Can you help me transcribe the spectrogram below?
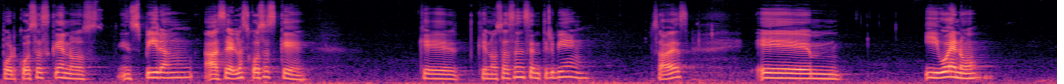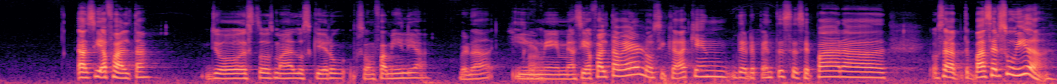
por cosas que nos inspiran a hacer las cosas que, que, que nos hacen sentir bien, ¿sabes? Eh, y bueno, hacía falta. Yo estos más los quiero, son familia, ¿verdad? Y claro. me, me, hacía falta verlos y cada quien de repente se separa, o sea, va a ser su vida.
